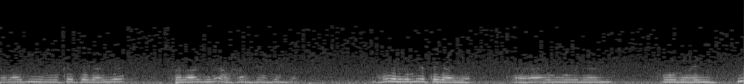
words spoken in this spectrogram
salaadihii buu ka tegaya salaadihii alkhamsi ajanta muxuuna uga tegayaa tahaawunan fudaydsi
